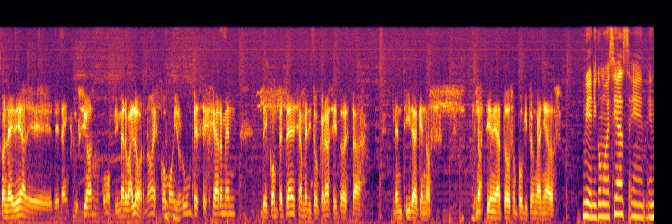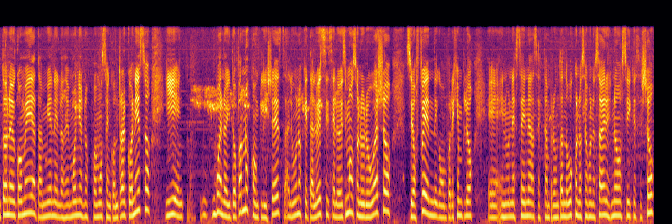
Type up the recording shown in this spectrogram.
con la idea de, la inclusión como primer valor, ¿no? Es como irrumpe ese germen de competencia, meritocracia y toda esta mentira que nos, que nos tiene a todos un poquito engañados. Bien, y como decías, en, tono de comedia también en Los Demonios nos podemos encontrar con eso y, en, bueno, y toparnos con clichés, algunos que tal vez si se lo decimos a un uruguayo se ofende, como por ejemplo eh, en una escena se están preguntando, ¿vos conoces Buenos Aires? No, sí, qué sé yo.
